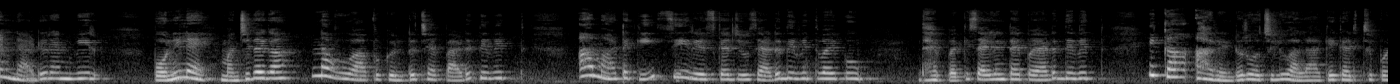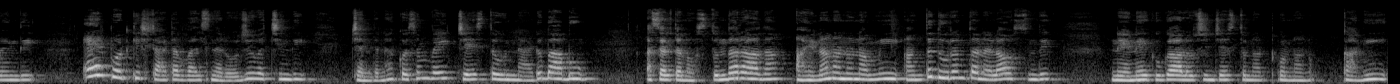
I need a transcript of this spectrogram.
అన్నాడు రణ్వీర్ పోనీలే మంచిదేగా నవ్వు ఆపుకుంటూ చెప్పాడు దివిత్. ఆ మాటకి సీరియస్గా చూశాడు దివిత్ వైపు. దెబ్బకి సైలెంట్ అయిపోయాడు దివిత్. ఇక ఆ రెండు రోజులు అలాగే గడిచిపోయింది. ఎయిర్పోర్ట్కి స్టార్ట్ అవ్వాల్సిన రోజు వచ్చింది. చందన కోసం వెయిట్ చేస్తూ ఉన్నాడు బాబు. అసలు తను వస్తుందా రాదా? అయినా నన్ను నమ్మి అంత దూరం తను ఎలా వస్తుంది? నేనే ఎక్కువగా ఆలోచించేస్తున్నట్టుకున్నాను కానీ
